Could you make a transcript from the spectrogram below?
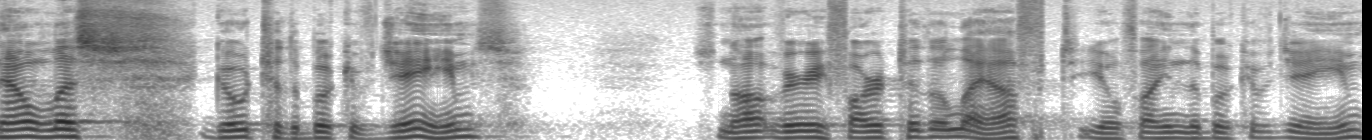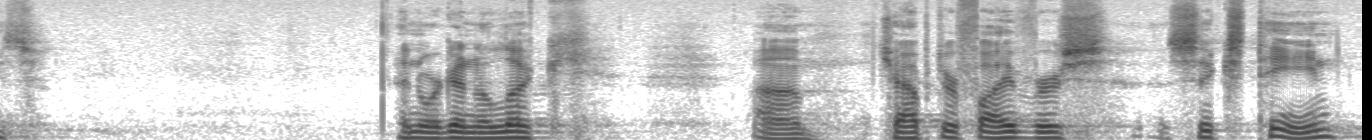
Now let's go to the book of James. It's not very far to the left. You'll find the book of James. And we're going to look um, chapter 5, verse 16.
